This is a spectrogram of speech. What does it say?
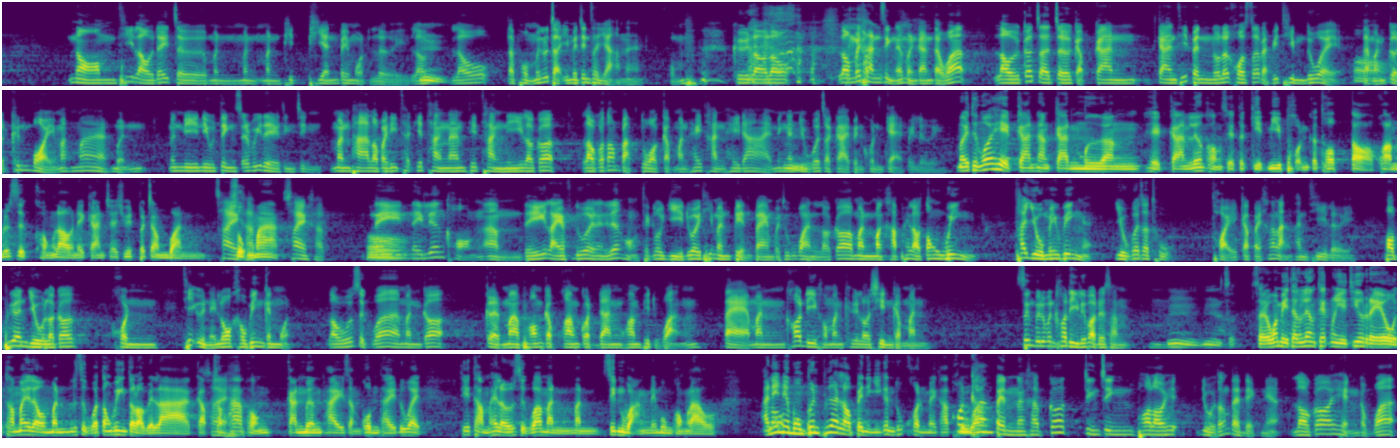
norm ที่เราได้เจอมันมันมันผิดเพี้ยนไปหมดเลย แล้วแล้วแต่ผมไม่รู้จัก Imagine สยามนะฮะ ผมคือเราเราเราไม่ทันสิ่งนั้นเหมือนกัน แต่ว่าเราก็จะเจอกับการการที่เป็น roller coaster แบบพี่ทิมด้วยอ๋อแต่มันเกิดขึ้นบ่อยมากๆ เหมือนมันมี new things every day จริง ๆ มันพาเราไปที่ทิศทางนั้นทิศทางนี้แล้วก็เราก็ต้องปรับตัวกับมันให้ทันให้ได้ ไม่งั้นอยู่ก็จะกลายเป็นคนแก่ไปเลย หมายถึงว่าเหตุการณ์ทางการเมือง เหตุการณ์เรื่องของเศรษฐกิจมีผลกระทบต่อความรู้สึกของเราในการใช้ชีวิตประจำวันใช่สูงครับมากใช่ครับอ๋อ ในในเรื่องของอ่า daily life ด้วยในเรื่องของเทคโนโลยีด้วยที่มันเปลี่ยนแปลงไปทุกวัน แล้วก็มันบังคับให้เราต้องวิ่ง ถ้ายูไม่วิ่งอะยูก็จะถูกถอยกลับไปข้างหลังทันทีเลย พอเพื่อนยูแล้วก็คนที่อื่นในโลกเขาวิ่งกันหมด เรารู้สึกว่ามันก็เกิดมาพร้อมกับความกดดันความผิดหวัง แต่มันข้อดีของมันคือเราชินกับมัน ซึ่งไม่รู้เป็นข้อดีหรือเปล่าด้วยซ้ำอืมอืมอืมแสแสดงว่ามีทั้งเรื่องเทคโนโลยีที่เร็วทำให้เรามันรู้สึกว่าต้องวิ่งตลอดเวลากับใช่สภาพของการเมืองไทยสังคมไทยด้วย ที่ทำให้เรารู้สึกว่ามันมันสิ้นหวังในมุมของเรา อันนี้ในมุมเพื่อนๆเราเป็นอย่างนี้กันทุกคนไหมครับค่อนหรืว่ข้างเป็นนะครับก็จริง ๆ พอเราอยู่ตั้งแต่เด็กเนี่ยเราก็เห็นกับว่า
